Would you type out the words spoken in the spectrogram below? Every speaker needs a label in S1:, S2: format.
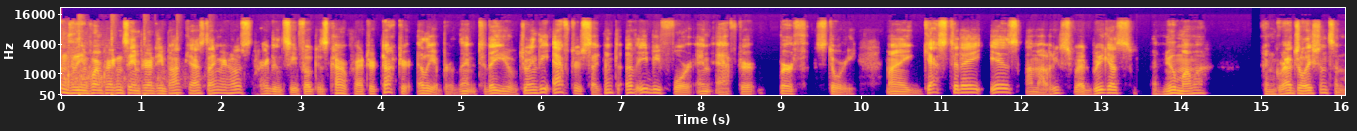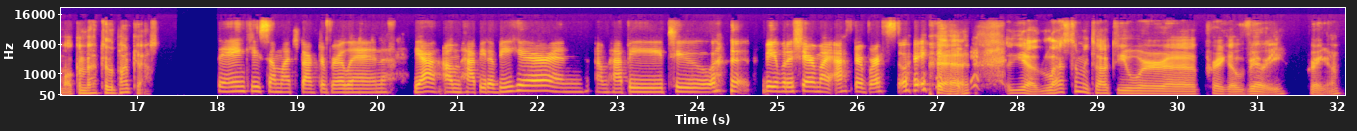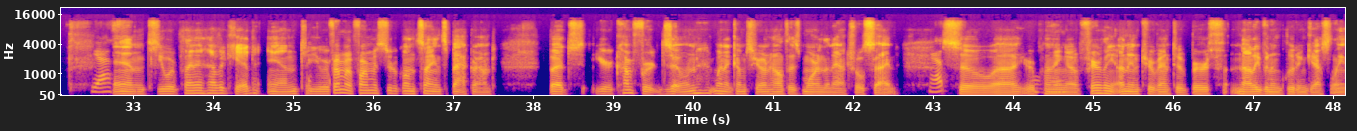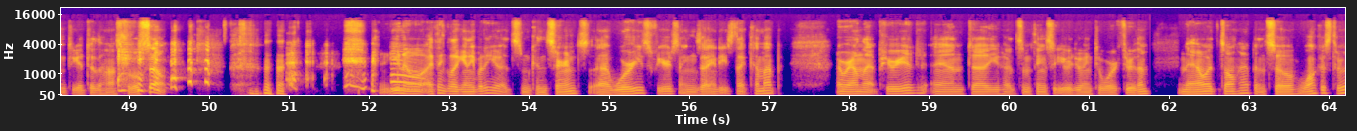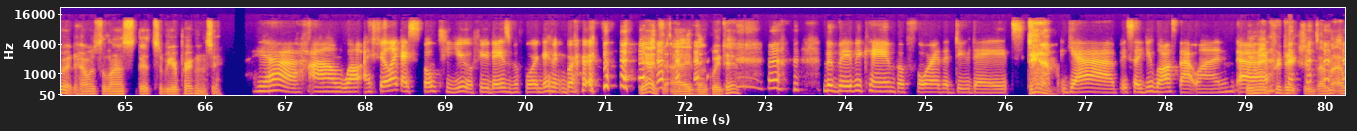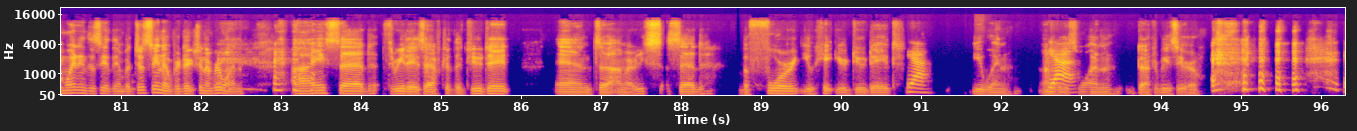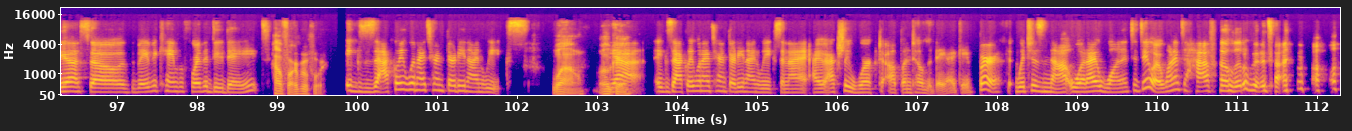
S1: Welcome to the Informed Pregnancy and Parenting Podcast. I'm your host, pregnancy focused chiropractor Dr. Elliot Berlin. Today, you have joined the after segment of a before and after birth story. My guest today is Amaris Rodriguez, a new mama. Congratulations and welcome back to the podcast.
S2: Thank you so much, Dr. Berlin yeah, I'm happy to be here and I'm happy to be able to share my after birth story.
S1: yeah, last time we talked, you were uh, prego, very prego.
S2: Yeah.
S1: And you were planning to have a kid and you were from a pharmaceutical and science background, but your comfort zone when it comes to your own health is more on the natural side.
S2: Yep.
S1: So uh, you're mm-hmm. planning a fairly uninterventive birth, not even including gasoline to get to the hospital. So you know, I think like anybody, you had some concerns, uh, worries, fears, anxieties that come up around that period, and uh, you had some things that you were doing to work through them. Now it's all happened. So walk us through it. How was the last bits of your pregnancy?
S2: Yeah. Um, well, I feel like I spoke to you a few days before giving birth.
S1: yeah, I think we did.
S2: the baby came before the due date.
S1: Damn.
S2: Yeah. So you lost that one.
S1: Uh, we made predictions. I'm, I'm waiting to see at the end, but just so you know, prediction number one, I said three days after the due date, and uh, Amaris said before you hit your due date.
S2: Yeah.
S1: You win. Amaris yeah. one, Dr. B zero.
S2: yeah. So the baby came before the due date.
S1: How far before?
S2: Exactly when I turned 39 weeks.
S1: Wow. Okay.
S2: Yeah, exactly when I turned 39 weeks. And I, I actually worked up until the day I gave birth, which is not what I wanted to do. I wanted to have a little bit of time off.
